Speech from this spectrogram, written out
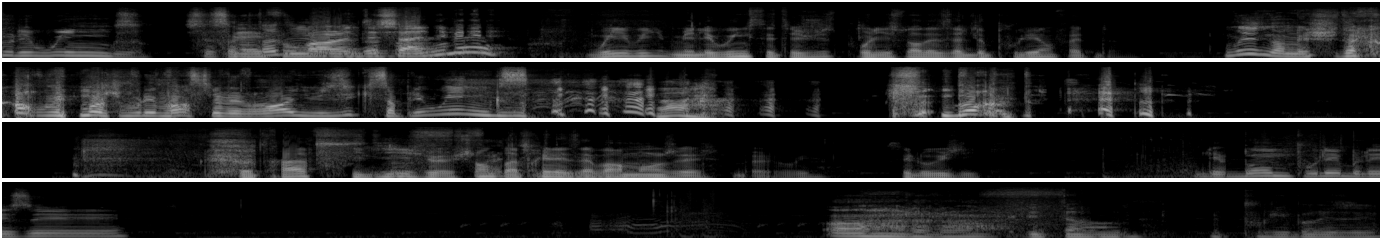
ou les Wings? C'est ça que Mais t'as faut dit voir on le dessin animé. Oui, oui, mais les Wings c'était juste pour l'histoire des ailes de poulet en fait. Oui, non, mais je suis d'accord, mais moi je voulais voir s'il y avait vraiment une musique qui s'appelait Wings. Ah Bordel. Kotraf qui dit je chante après les avoir mangés. Bah oui, c'est logique. Les bons poulets blessés. Ah là là. Les dindes. Le poulet brisé.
